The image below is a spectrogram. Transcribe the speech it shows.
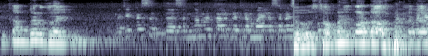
ती काम करत राहील. म्हणजे कसं त- संगमनेर तालुक्यातल्या महिला सगळ्या हॉस्पिटल काय?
